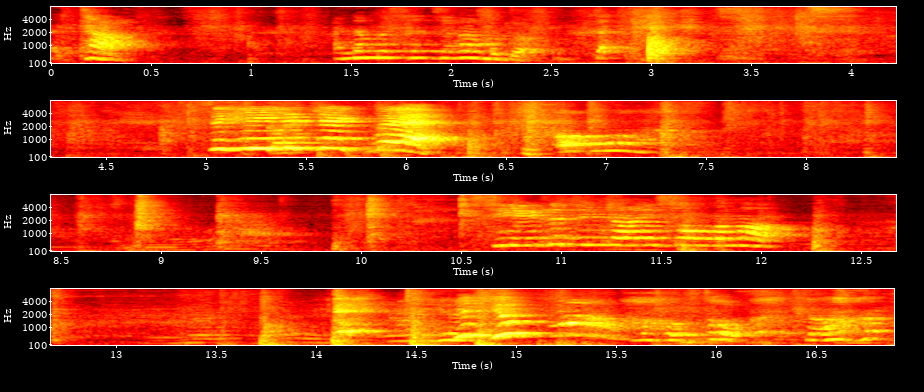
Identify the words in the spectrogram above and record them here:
Ay, Tamam. Annem ben seni sever burada. Sihirli tekme. Oh. Sihirli dünyayı sallama. Ya yapma. tamam.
